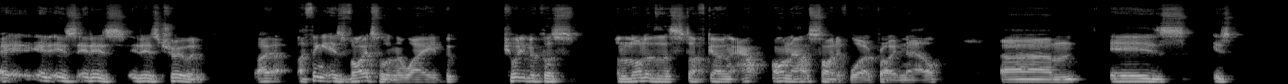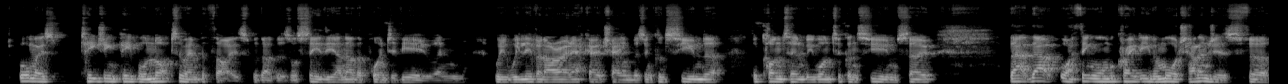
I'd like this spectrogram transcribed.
it, is it is it is true and I, I think it is vital in a way, but purely because a lot of the stuff going out on outside of work right now um, is is almost teaching people not to empathize with others or see the another point of view. And we, we live in our own echo chambers and consume the, the content we want to consume. So that that I think will create even more challenges for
